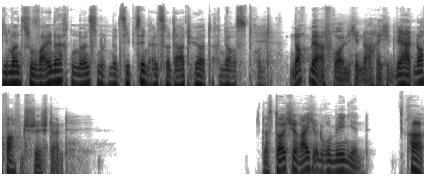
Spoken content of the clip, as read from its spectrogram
die man zu Weihnachten 1917 als Soldat hört an der Ostfront. Noch mehr erfreuliche Nachrichten. Wer hat noch Waffenstillstand? Das Deutsche Reich und Rumänien. Ah,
